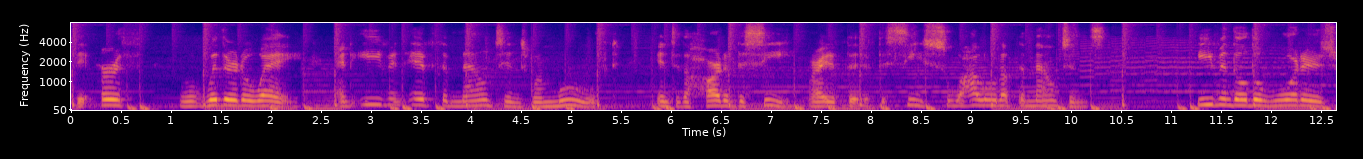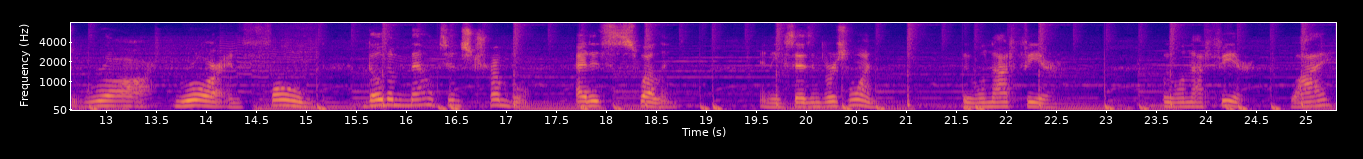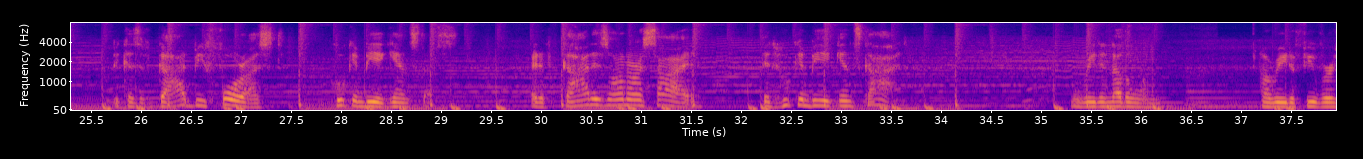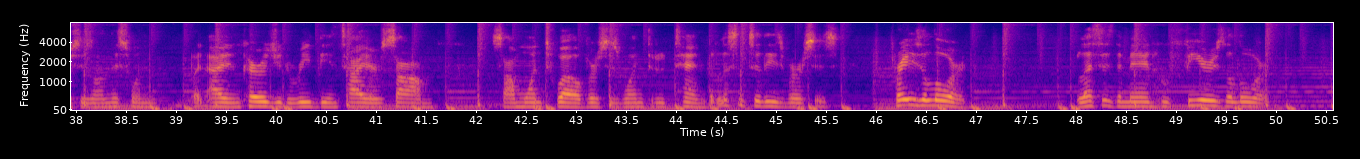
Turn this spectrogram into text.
the earth withered away, and even if the mountains were moved into the heart of the sea, right? If the, if the sea swallowed up the mountains, even though the waters roar, roar and foam, though the mountains tremble at its swelling. And he says in verse 1, we will not fear. We will not fear. Why? Because if God be for us, who can be against us? And if God is on our side, then who can be against God? We'll read another one. I'll read a few verses on this one but I encourage you to read the entire Psalm, Psalm 112, verses 1 through 10. But listen to these verses Praise the Lord. Blessed is the man who fears the Lord,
